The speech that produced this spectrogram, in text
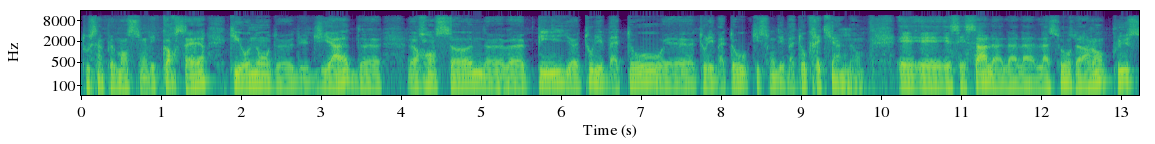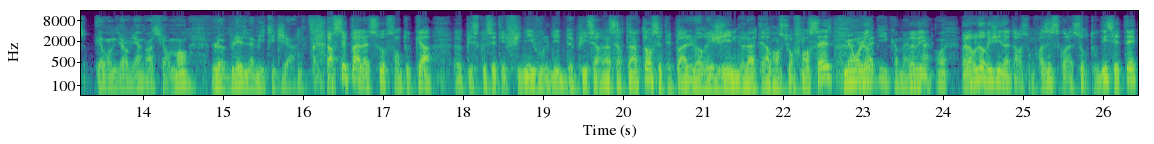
Tout simplement, ce sont des corsaires qui, au nom de, du djihad, euh, rançonnent, euh, pillent tous les bateaux, euh, tous les bateaux qui sont des bateaux chrétiens. Mm. Et, et, et c'est ça la, la, la, la, source de l'argent, plus, et on y reviendra sûrement, le blé de la mitidja. Alors c'est pas la source, en tout cas, euh, puisque c'était fini, vous le dites depuis un certain temps, c'était pas l'origine de l'inter l'intervention française. Mais on l'a dit quand même. Hein, Alors l'origine de l'intervention française, ce qu'on a surtout dit, c'était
